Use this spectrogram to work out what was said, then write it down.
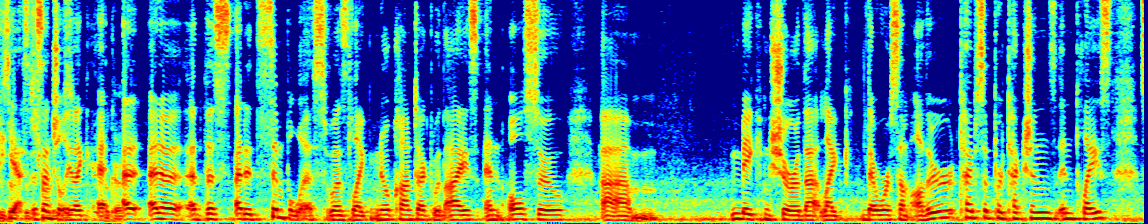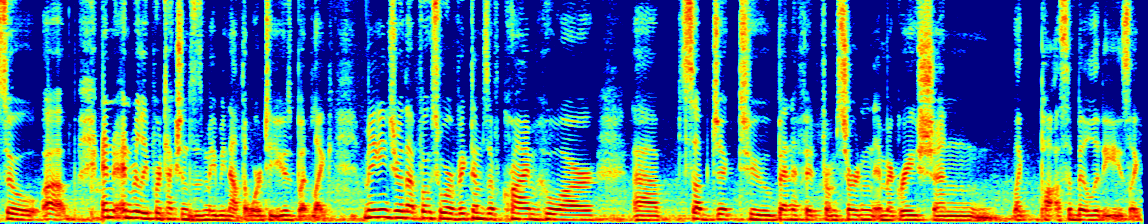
Yes, essentially, like at, at, at, a, at this at its simplest was like no contact with ICE, and also um, making sure that like there were some other types of protections in place. So uh, and and really protections is maybe not the word to use, but like making sure that folks who are victims of crime who are uh, subject to benefit from certain immigration like possibilities, like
